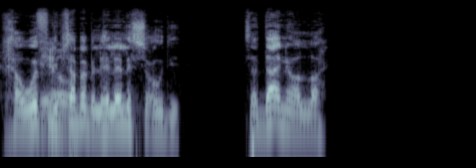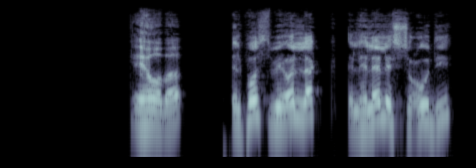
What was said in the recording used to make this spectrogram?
خوفني إيه؟ بسبب الهلال السعودي. صدقني والله. إيه هو بقى؟ ال post بيقول لك الهلال السعودي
